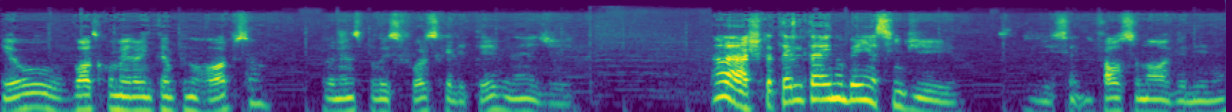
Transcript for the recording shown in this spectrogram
eu voto com o melhor em campo no Robson, pelo menos pelo esforço que ele teve, né? De... Ah, acho que até ele tá indo bem assim de, de, de falso 9 ali, né?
